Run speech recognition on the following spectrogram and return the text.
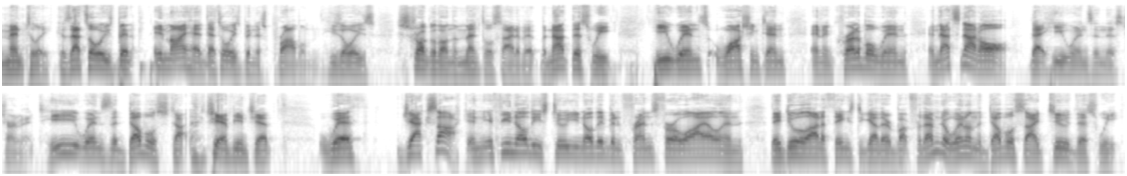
mentally because that's always been in my head that's always been his problem he's always struggled on the mental side of it but not this week he wins washington an incredible win and that's not all that he wins in this tournament he wins the doubles t- championship with Jack Sock. And if you know these two, you know they've been friends for a while and they do a lot of things together. But for them to win on the double side too this week,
